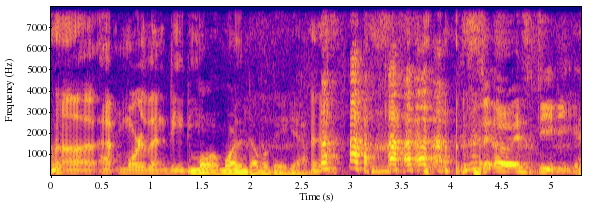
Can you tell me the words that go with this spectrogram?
Uh, at more than DD. more more than double D. Yeah. Oh, it's Dee Dee.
